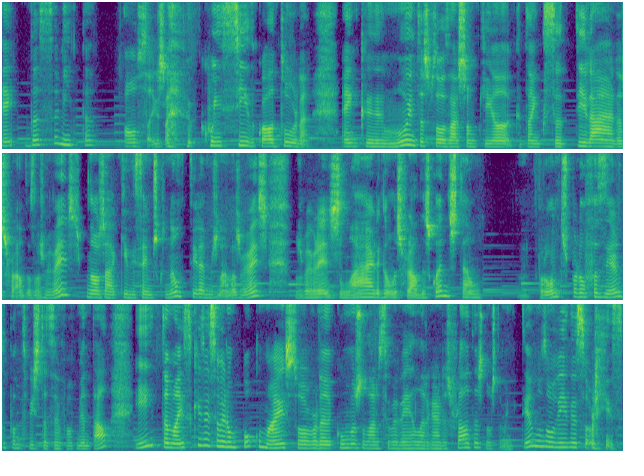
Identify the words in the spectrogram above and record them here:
é da sanita ou seja, coincide com a altura em que muitas pessoas acham que, que tem que se tirar as fraldas aos bebês. Nós já aqui dissemos que não tiramos nada aos bebês. Os bebês largam as fraldas quando estão prontos para o fazer do ponto de vista desenvolvimental e também se quiser saber um pouco mais sobre como ajudar o seu bebê a largar as fraldas, nós também temos um vídeo sobre isso.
